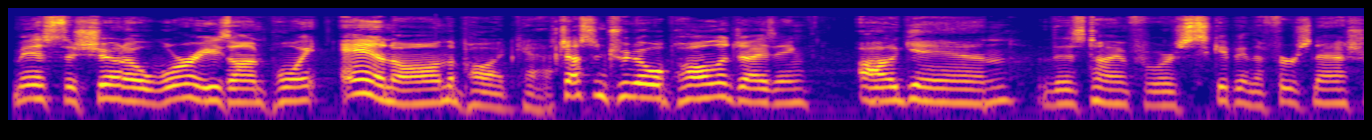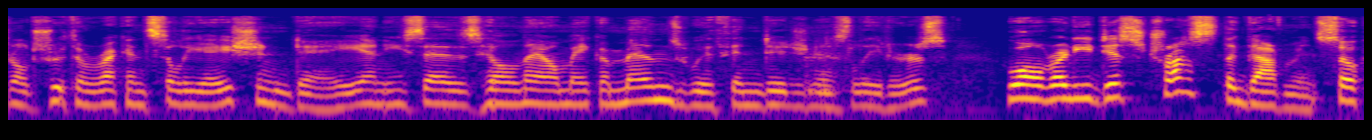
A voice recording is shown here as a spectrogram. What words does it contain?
Miss the show, no worries on point and on the podcast. Justin Trudeau apologizing again, this time for skipping the first National Truth and Reconciliation Day, and he says he'll now make amends with Indigenous leaders who already distrust the government. So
